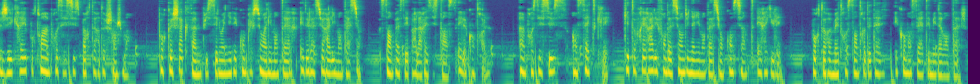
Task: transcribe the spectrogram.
j'ai créé pour toi un processus porteur de changement, pour que chaque femme puisse s'éloigner des compulsions alimentaires et de la suralimentation, sans passer par la résistance et le contrôle. Un processus en sept clés qui t'offrira les fondations d'une alimentation consciente et régulée, pour te remettre au centre de ta vie et commencer à t'aimer davantage.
